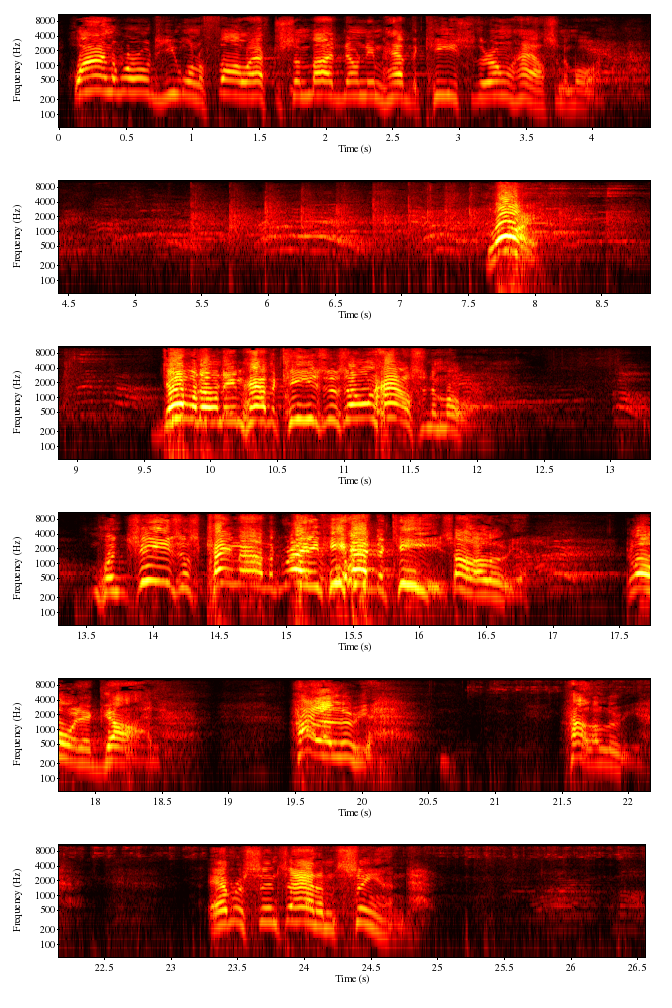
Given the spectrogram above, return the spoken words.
Why in the world do you want to follow after somebody that don't even have the keys to their own house anymore? Glory. Devil don't even have the keys to his own house anymore. When Jesus came out of the grave, he had the keys. Hallelujah. Glory to God. Hallelujah. Hallelujah. Ever since Adam sinned,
